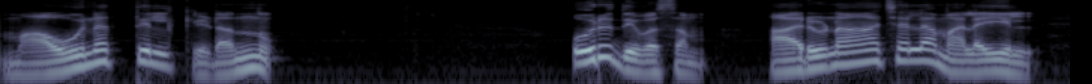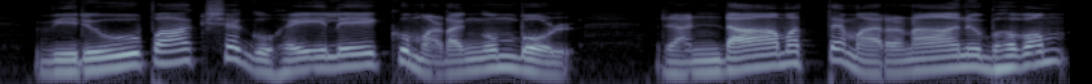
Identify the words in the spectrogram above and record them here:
മൗനത്തിൽ കിടന്നു. ഒരു ദിവസം അരുണാചലമലയിൽ വിരൂപാക്ഷ ഗുഹയിലേക്കു മടങ്ങുമ്പോൾ രണ്ടാമത്തെ മരണാനുഭവം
